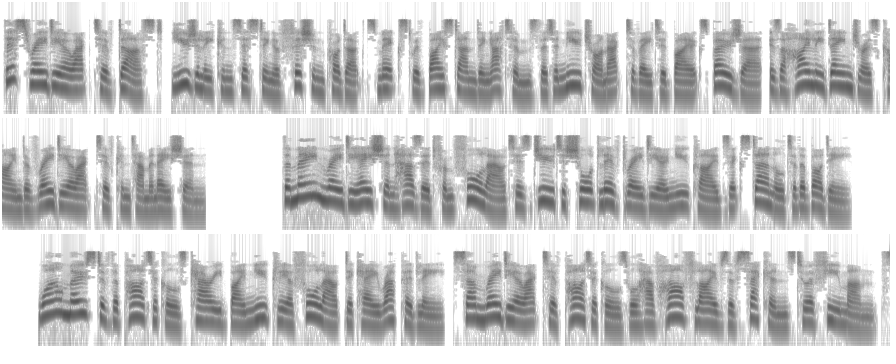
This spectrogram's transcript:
This radioactive dust, usually consisting of fission products mixed with bystanding atoms that are neutron activated by exposure, is a highly dangerous kind of radioactive contamination. The main radiation hazard from fallout is due to short-lived radionuclides external to the body. While most of the particles carried by nuclear fallout decay rapidly, some radioactive particles will have half-lives of seconds to a few months.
